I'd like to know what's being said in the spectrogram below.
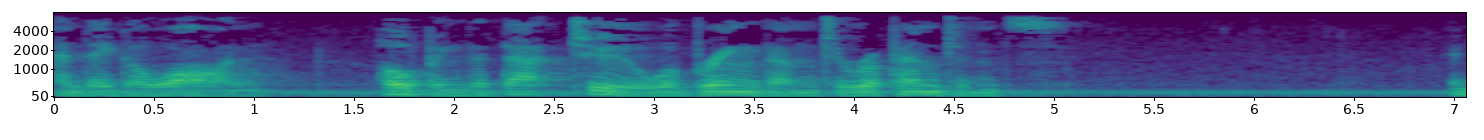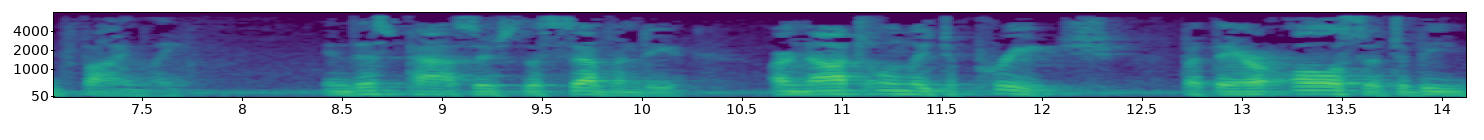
and they go on, hoping that that too will bring them to repentance. And finally, in this passage, the 70 are not only to preach, but they are also to be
